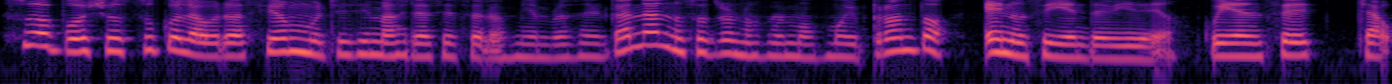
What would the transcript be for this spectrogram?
su apoyo, su colaboración. Muchísimas gracias a los miembros del canal. Nosotros nos vemos muy pronto en un siguiente video. Cuídense. Chao.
